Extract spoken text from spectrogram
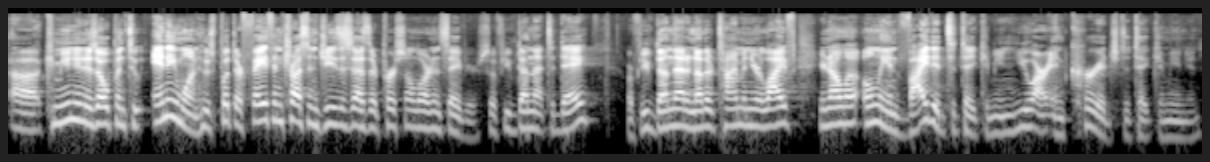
uh, communion is open to anyone who's put their faith and trust in Jesus as their personal Lord and Savior. So if you've done that today, or if you've done that another time in your life, you're not only invited to take communion, you are encouraged to take communion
